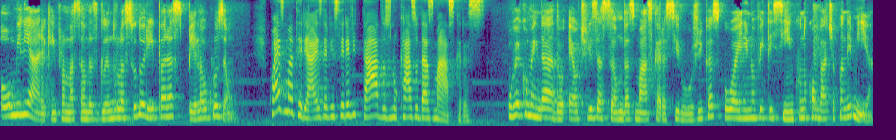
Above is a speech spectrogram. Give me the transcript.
ou miliária, que é a inflamação das glândulas sudoríparas pela oclusão. Quais materiais devem ser evitados no caso das máscaras? O recomendado é a utilização das máscaras cirúrgicas ou a N95 no combate à pandemia.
